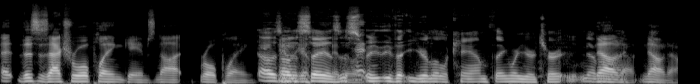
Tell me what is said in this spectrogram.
uh, this is actual role playing games, not role playing. I was going to say, is this the- your little cam thing where you're chur- No, never no, mind. no, no.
